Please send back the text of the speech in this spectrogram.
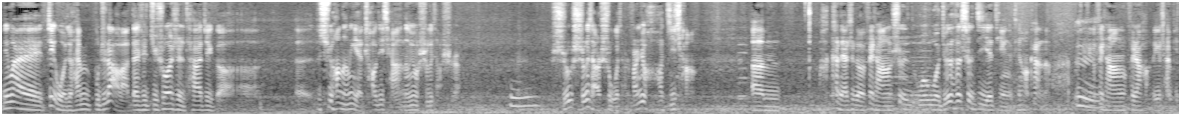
另外这个我就还不知道了，但是据说是它这个呃呃续航能力也超级强，能用十个小时。嗯，十十个小时、十五个小时，反正就好几场。嗯，看起来是个非常设，我我觉得它的设计也挺挺好看的，就是一个非常非常好的一个产品。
